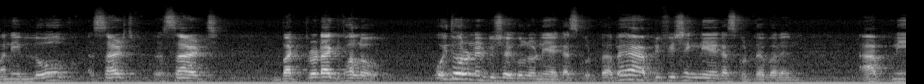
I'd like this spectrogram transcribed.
মানে low search search but product ভালো ওই ধরনের বিষয়গুলো নিয়ে কাজ করতে হবে। হ্যাঁ আপনি ফিশিং নিয়ে কাজ করতে পারেন। আপনি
